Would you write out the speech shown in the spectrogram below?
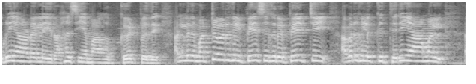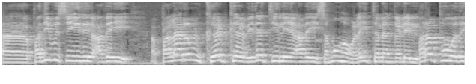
உரையாடலை ரகசியமாக கேட்பது அல்லது மற்றவர்கள் பேசுகிற பேச்சை அவர்களுக்கு தெரியாமல் பதிவு செய்து அதை பலரும் கேட்க விதத்திலே அதை சமூக வலைத்தளங்களில் பரப்புவது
